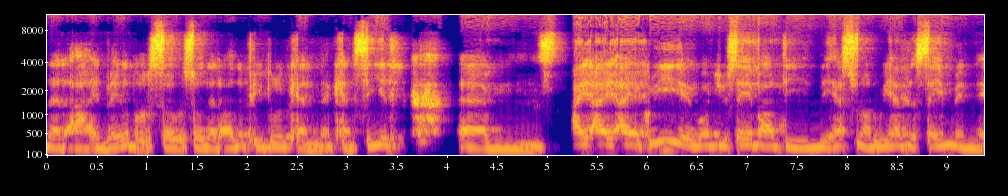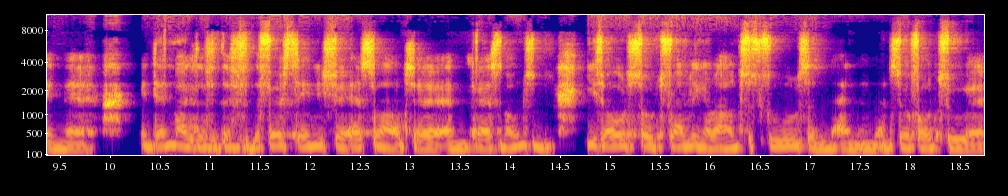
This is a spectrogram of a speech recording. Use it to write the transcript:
that are available so so that other people can can see it um, I, I, I agree what you say about the the astronaut we have the same in in uh, in Denmark, the, the, the first Danish astronaut, uh, Andreas Mogensen, he's also traveling around to schools and, and, and so forth to uh,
